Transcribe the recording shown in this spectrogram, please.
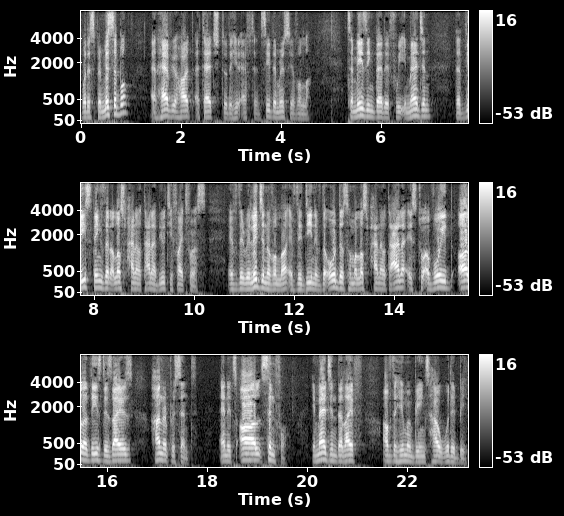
what is permissible and have your heart attached to the hereafter and see the mercy of Allah. It's amazing that if we imagine that these things that Allah subhanahu wa ta'ala beautified for us, if the religion of Allah, if the deen, if the orders from Allah subhanahu wa ta'ala is to avoid all of these desires 100%, and it's all sinful. Imagine the life of the human beings, how would it be?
